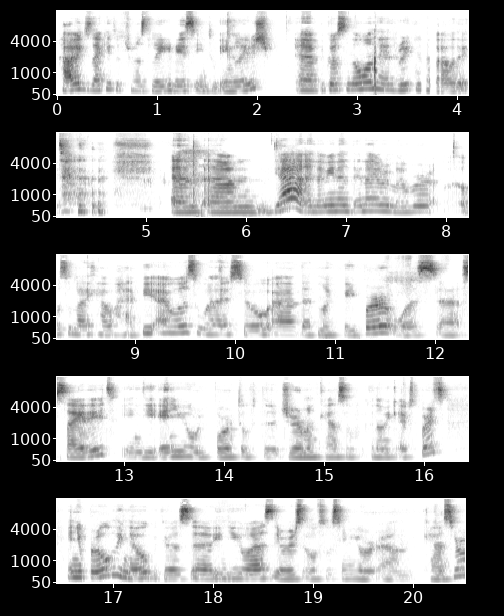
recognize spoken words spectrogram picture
how exactly to translate this into English uh, because no one had written about it. and um, yeah, and I mean, and then I remember also like how happy I was when I saw uh, that my paper was uh, cited in the annual report of the German Council of Economic Experts and you probably know because uh, in the US there is also senior um, council.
